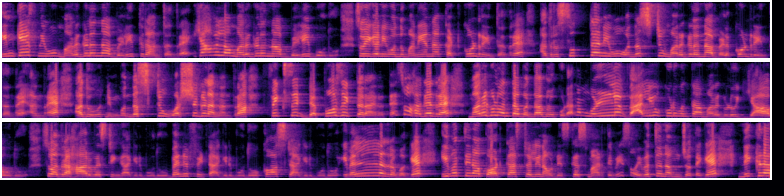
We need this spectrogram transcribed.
ಇನ್ ಕೇಸ್ ನೀವು ಮರಗಳನ್ನ ಬೆಳೀತೀರಾ ಅಂತಂದ್ರೆ, ಯಾವೆಲ್ಲ ಮರಗಳನ್ನ ಬೆಳಿಬೋದು? ಸೊ ಈಗ ನೀವೊಂದು ಮನೆಯನ್ನ ಕಟ್ಕೊಂಡ್ರಿ ಅಂತಂದ್ರೆ, ಅದ್ರ ಸುತ್ತ ನೀವು ಒಂದಷ್ಟು ಮರಗಳನ್ನ ಬೆಳ್ಕೊಂಡ್ರಿ ಅಂತಂದ್ರೆ, ಅಂದ್ರೆ ಅದು ನಿಮ್ಗೊಂದಷ್ಟು ವರ್ಷಗಳ ನಂತರ ಫಿಕ್ಸ್ಡ್ ಡೆಪಾಸಿಟ್ ತರ ಇರುತ್ತೆ. ಸೊ ಹಾಗಾದ್ರೆ ಮರಗಳು ಅಂತ ಬಂದಾಗ್ಲೂ ಕೂಡ ನಮ್ಗೆ ಒಳ್ಳೆ ವ್ಯಾಲ್ಯೂ ಕೊಡುವಂತಹ ಮರಗಳು ಯಾವುದು? ಸೊ ಅದರ ಹಾರ್ವೆಸ್ಟಿಂಗ್ ಆಗಿರ್ಬೋದು ಬೆನಿಫಿಟ್ ಆಗಿರ್ಬೋದು ಕಾಸ್ಟ್ ಆಗಿರ್ಬೋದು ಇವೆಲ್ಲದರ ಬಗ್ಗೆ ಇವತ್ತಿನ ಪಾಡ್ಕಾಸ್ಟ್ ಅಲ್ಲಿ ನಾವು ಡಿಸ್ಕಸ್ ಮಾಡ್ತೀವಿ. ಸೊ ಇವತ್ತು ನಮ್ಮ ಜೊತೆಗೆ ನಿಖರಾ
